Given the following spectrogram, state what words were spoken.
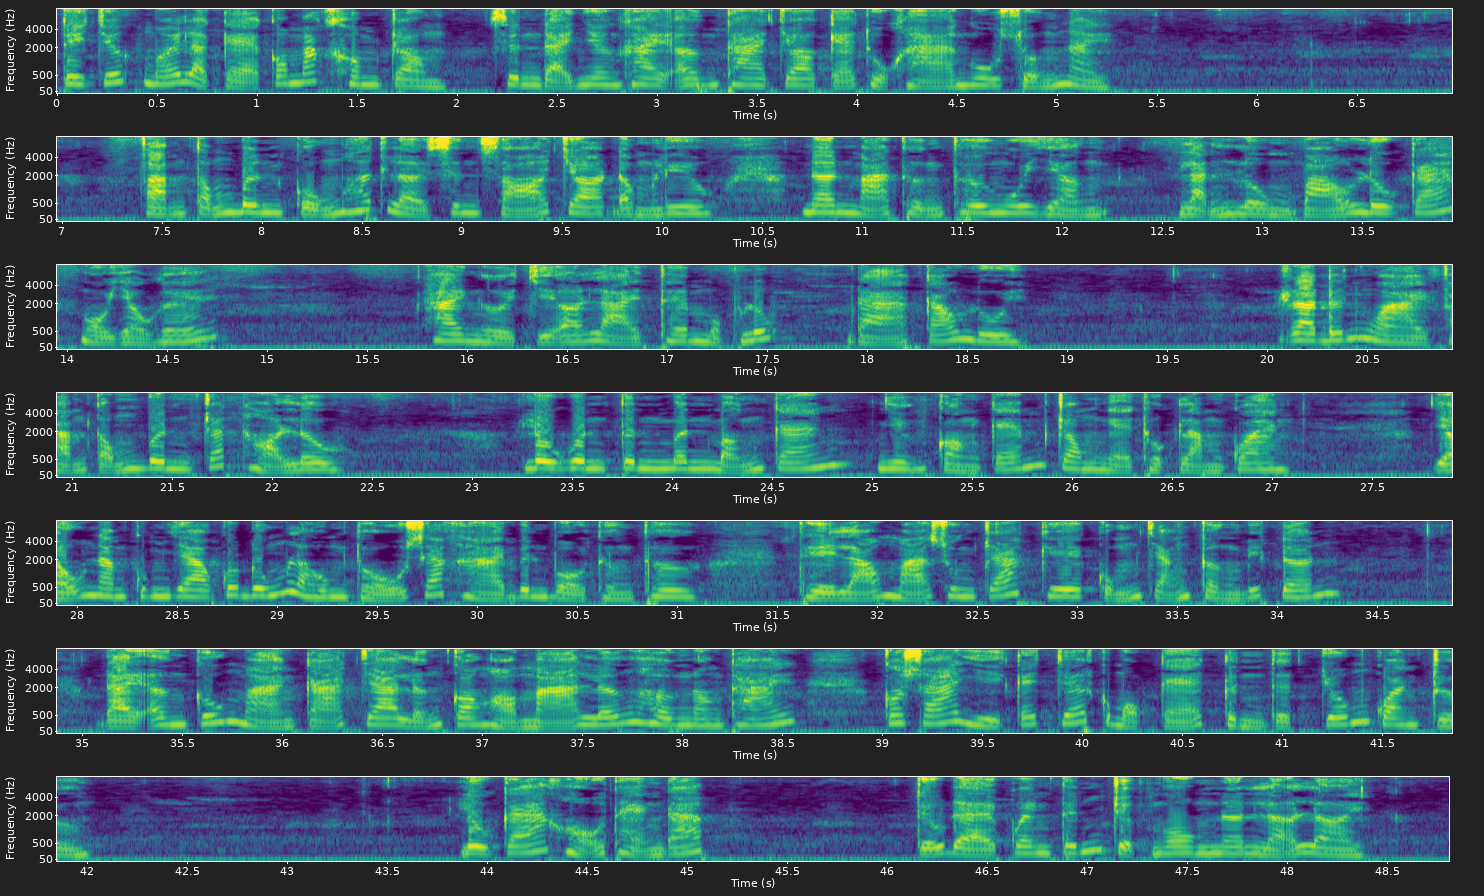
Ti chức mới là kẻ có mắt không trồng, xin đại nhân khai ân tha cho kẻ thuộc hạ ngu xuẩn này. Phạm Tổng binh cũng hết lời xin xỏ cho đồng liêu, nên Mã Thượng Thư nguy giận, lạnh lùng bảo Lưu Cát ngồi vào ghế. Hai người chỉ ở lại thêm một lúc, đã cáo lui. Ra đến ngoài Phạm Tổng binh trách họ Lưu. Lưu huynh tinh minh mẫn cán nhưng còn kém trong nghệ thuật làm quan. Dẫu Nam Cung Giao có đúng là hung thủ sát hại binh bộ thượng thư thì lão Mã Xuân Trác kia cũng chẳng cần biết đến. Đại ân cứu mạng cả cha lẫn con họ Mã lớn hơn non thái, có xá gì cái chết của một kẻ kình địch chốn quan trường. Lưu Cát hổ thẹn đáp, tiểu đệ quen tính trực ngôn nên lỡ lời,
